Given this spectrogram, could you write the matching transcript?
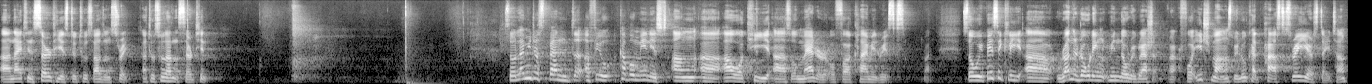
1930s uh, to 2003, to 2013. So let me just spend a few, a couple minutes on our key so measure of climate risks. So we basically uh, run a rolling window regression. Uh, for each month, we look at past three years data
